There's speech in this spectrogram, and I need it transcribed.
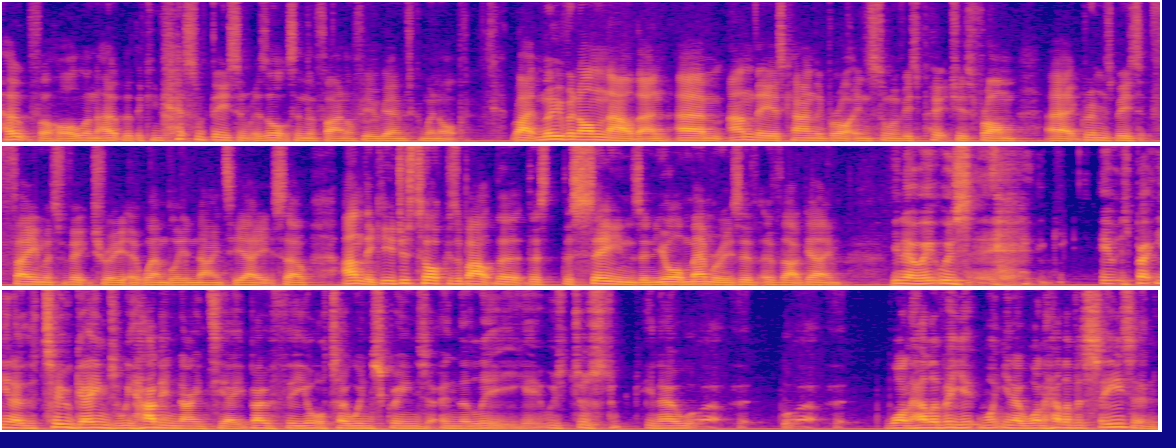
hope for Hull and hope that they can get some decent results in the final few games coming up. Right, moving on now then. Um, Andy has kindly brought in some of his pictures from uh, Grimsby's famous victory at Wembley in '98. So Andy, can you just talk us about the the, the scenes and your memories of, of that game? you know it was. It was, you know, the two games we had in '98, both the auto windscreens and the league. It was just, you know, one hell of a, you know, one hell of a season.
